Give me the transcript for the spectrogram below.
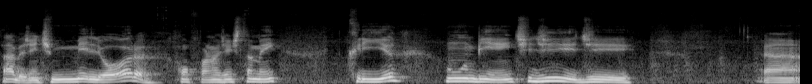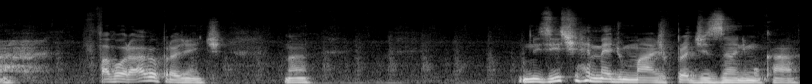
sabe? A gente melhora conforme a gente também cria um ambiente de, de uh, favorável para a gente, né? Não existe remédio mágico para desânimo, cara.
